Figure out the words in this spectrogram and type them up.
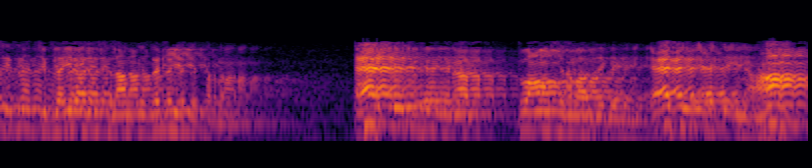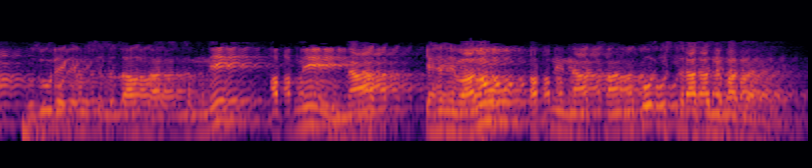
سیدنا جبرائیل علیہ السلام کے ذریعے سے فرمانا۔ ایسے جو ہے جناب دعاؤں سے نوازے گئے ہیں۔ ایسے ایسے انعام حضور اکرم صلی اللہ تعالی وسلم نے اپنے نعت کہنے والوں، اپنے نعت خانوں کو اس طرح سے نوازا ہے۔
